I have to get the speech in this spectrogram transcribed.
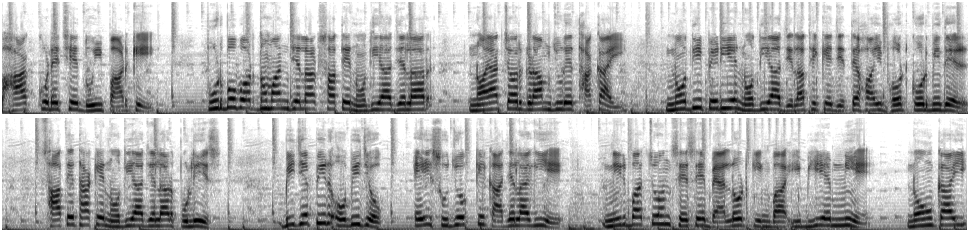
ভাগ করেছে দুই পার্কে। পূর্ব বর্ধমান জেলার সাথে নদিয়া জেলার নয়াচর গ্রাম জুড়ে থাকায় নদী পেরিয়ে নদিয়া জেলা থেকে যেতে হয় ভোট কর্মীদের। সাথে থাকে নদিয়া জেলার পুলিশ। বিজেপির অভিযোগ, এই সুযোগকে কাজে লাগিয়ে নির্বাচন শেষে ব্যালট কিংবা ইভিএম নিয়ে নৌকায়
